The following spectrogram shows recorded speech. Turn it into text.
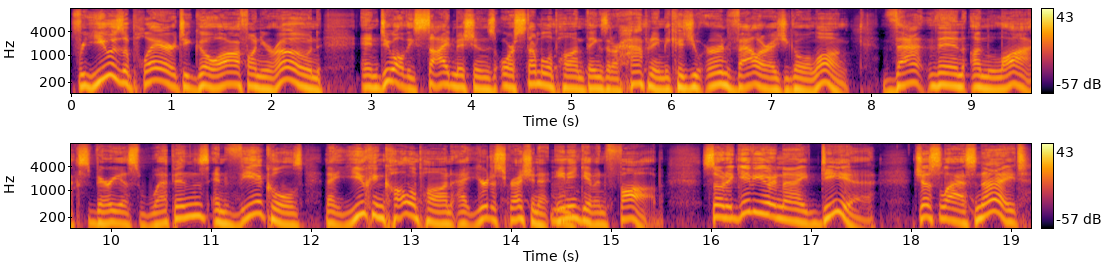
for you as a player to go off on your own and do all these side missions or stumble upon things that are happening because you earn valor as you go along. That then unlocks various weapons and vehicles that you can call upon at your discretion at any hmm. given fob. So to give you an idea, just last night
